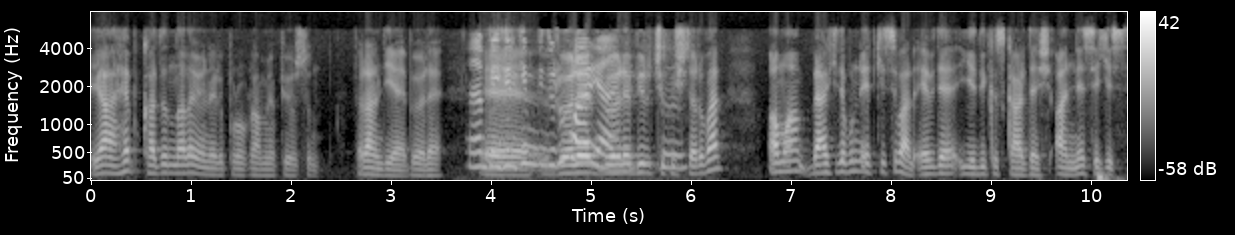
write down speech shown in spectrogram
ya hep kadınlara yönelik program yapıyorsun falan diye böyle Ha, belirgin e, bir durum böyle, var yani. Böyle bir Hı. çıkışları var. Ama belki de bunun etkisi var. Evde yedi kız kardeş, anne sekiz.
